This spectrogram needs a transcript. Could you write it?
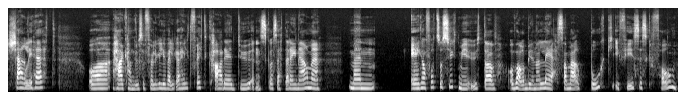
kjærlighet. Og her kan du jo selvfølgelig velge helt fritt hva det er du ønsker å sette deg ned med. Men jeg har fått så sykt mye ut av å bare begynne å lese mer bok i fysisk form.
